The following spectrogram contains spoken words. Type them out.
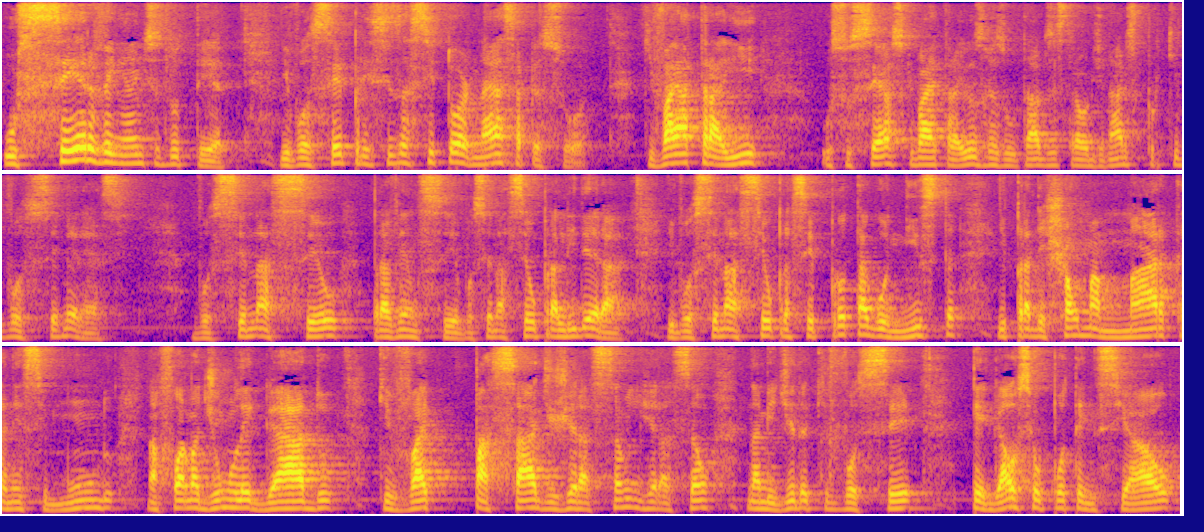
O ser vem antes do ter e você precisa se tornar essa pessoa que vai atrair o sucesso, que vai atrair os resultados extraordinários porque você merece. Você nasceu para vencer, você nasceu para liderar e você nasceu para ser protagonista e para deixar uma marca nesse mundo na forma de um legado que vai passar de geração em geração na medida que você pegar o seu potencial,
